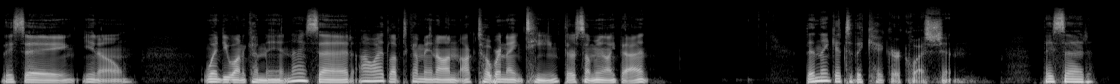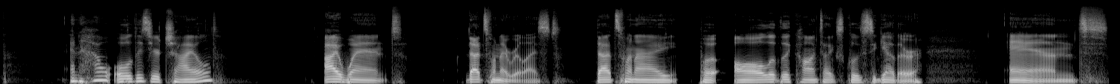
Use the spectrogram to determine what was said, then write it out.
They say, you know, when do you want to come in? I said, oh, I'd love to come in on October 19th or something like that. Then they get to the kicker question. They said, and how old is your child? I went, that's when I realized. That's when I put all of the context clues together. And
